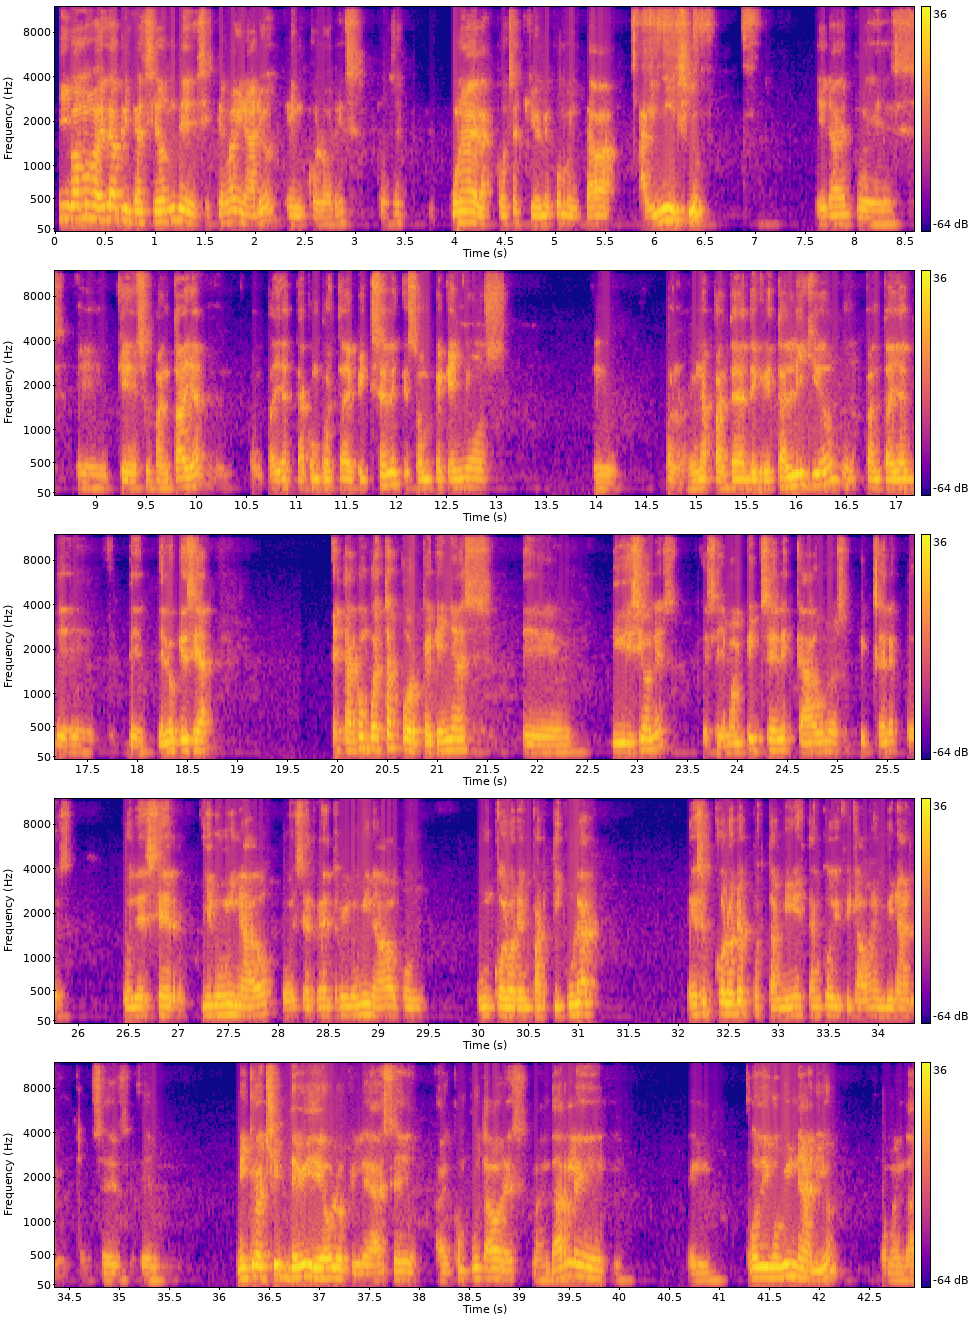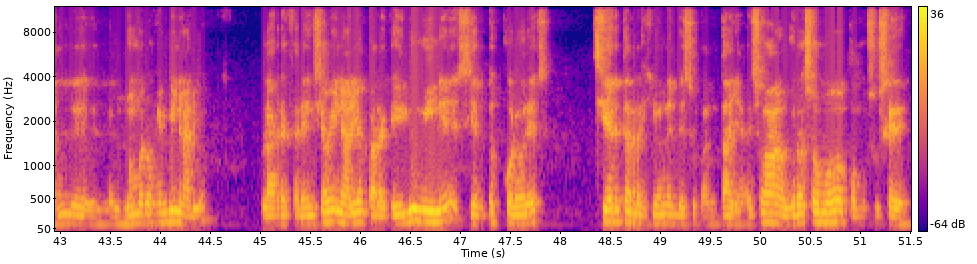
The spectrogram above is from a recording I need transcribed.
Y vamos a ver la aplicación del sistema binario en colores. Entonces, una de las cosas que yo le comentaba al inicio era pues eh, que su pantalla, la pantalla está compuesta de píxeles que son pequeños, eh, bueno, hay unas pantallas de cristal líquido, unas pantallas de, de, lo que sea, están compuestas por pequeñas eh, divisiones que se llaman píxeles, cada uno de esos píxeles pues puede ser iluminado, puede ser retroiluminado con un color en particular. Esos colores pues también están codificados en binario, entonces el microchip de video lo que le hace al computador es mandarle el, código binario, o mandarle los números en binario, la referencia binaria para que ilumine ciertos colores, ciertas regiones de su pantalla. Eso a grosso modo como sucede.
